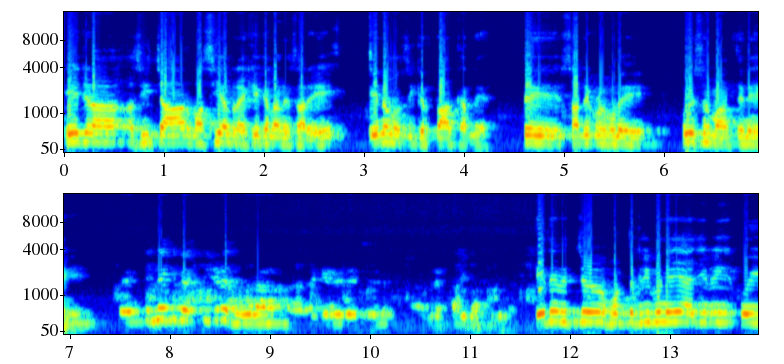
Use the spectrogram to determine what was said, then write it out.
ਇਹ ਜਿਹੜਾ ਅਸੀਂ ਚਾਰ ਵਾਸੀਆਂ ਰਹਿ ਕੇ ਗੱਲਾਂ ਨੇ ਸਾਰੇ ਇਹ, ਇਹਨਾਂ ਨੂੰ ਅਸੀਂ ਗ੍ਰਿਫਤਾਰ ਕਰ ਲਿਆ। ਤੇ ਸਾਡੇ ਕੋਲ ਹੁਣ ਪੁਲਿਸ ਰਿਮਾਂਡ ਤੇ ਨੇ ਹੈਗੇ। ਤੇ ਕਿੰਨੇ ਕੁ ਵਿਅਕਤੀ ਜਿਹੜੇ ਹੋਰ ਆ ਲੱਗੇ ਇਹਦੇ ਵਿੱਚ ਗ੍ਰਿਫਤਾਰੀ ਬਾਕੀ? ਇਹਦੇ ਵਿੱਚ ਹੁਣ ਤਕਰੀਬਨ ਇਹ ਹੈ ਜੀ ਵੀ ਕੋਈ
